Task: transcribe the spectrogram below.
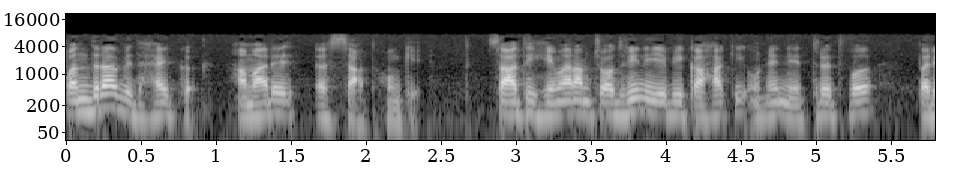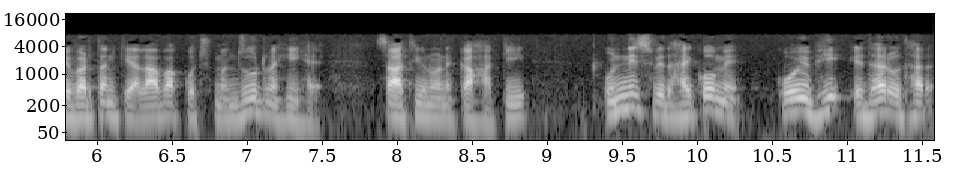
15 विधायक हमारे साथ होंगे। साथ ही हेमाराम चौधरी ने यह भी कहा कि उन्हें नेतृत्व परिवर्तन के अलावा कुछ मंजूर नहीं है। साथ ही उन्होंने कहा कि 19 विधायकों में कोई भी इधर उधर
